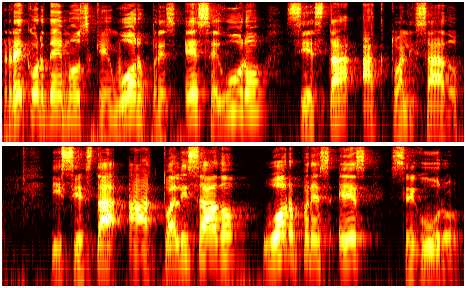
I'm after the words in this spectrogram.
Recordemos que WordPress es seguro si está actualizado. Y si está actualizado, WordPress es seguro.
